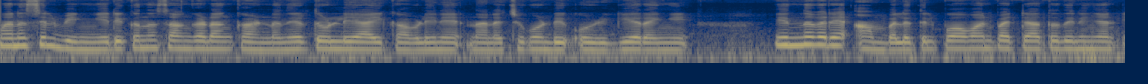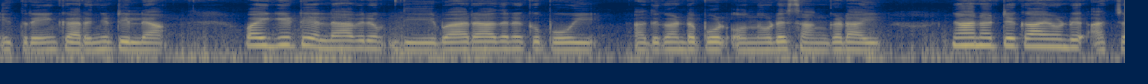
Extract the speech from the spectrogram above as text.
മനസ്സിൽ വിങ്ങിരിക്കുന്ന സങ്കടം കണ്ണുനീർ തുള്ളിയായി കവളിനെ നനച്ചുകൊണ്ട് ഒഴുകിയിറങ്ങി. ഇന്ന് വരെ അമ്പലത്തിൽ പോവാൻ പറ്റാത്തതിന് ഞാൻ ഇത്രയും കരഞ്ഞിട്ടില്ല. വൈകിട്ട് എല്ലാവരും ദീപാരാധനക്ക് പോയി. അത് കണ്ടപ്പോൾ ഒന്നുകൂടെ സങ്കടമായി ഞാൻ ഒറ്റക്കായോണ്ട് അച്ഛ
